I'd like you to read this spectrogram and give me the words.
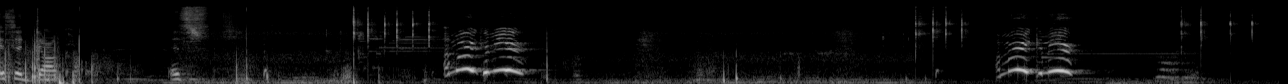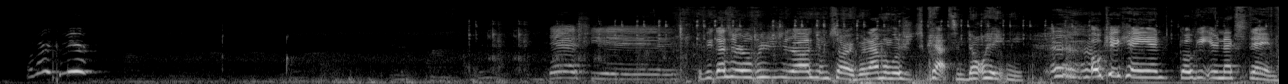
it's a dog collar. It's. You guys are allergic to dogs, I'm sorry, but I'm allergic to cats, and don't hate me. Okay, Kayan, go get your next stain.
